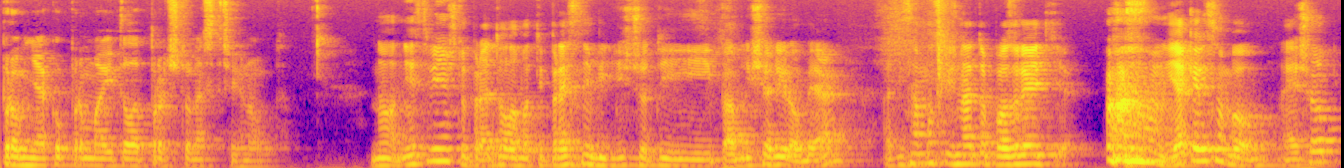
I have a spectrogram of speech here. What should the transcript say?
pro mě, jako pro majitele, proč to nestřihnout? No, nestrihneš to preto, lebo ty presne vidíš, čo tí publishery robia a ty sa musíš na to pozrieť, ja keby som bol e-shop,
